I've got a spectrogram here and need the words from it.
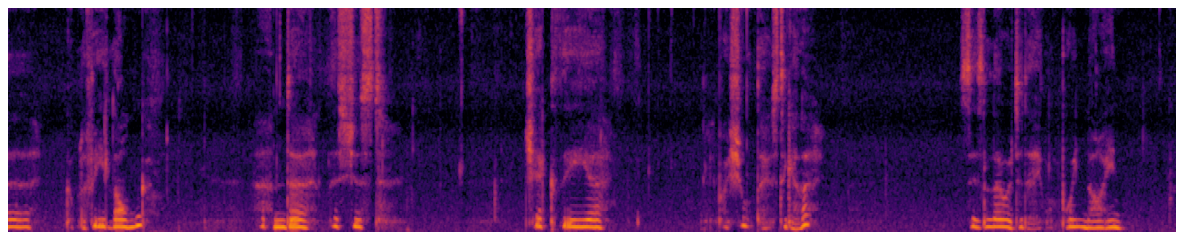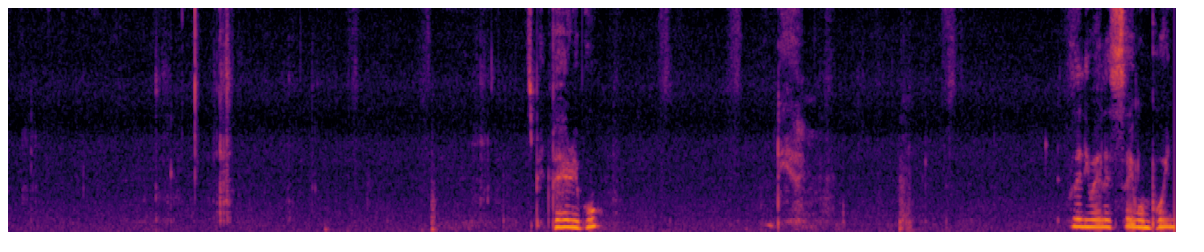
uh, a couple of feet long, and uh, let's just check the. Uh, if I short those together, it says lower today, 1.9. It's a bit variable. Dear. Well, anyway, let's say 1.9.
